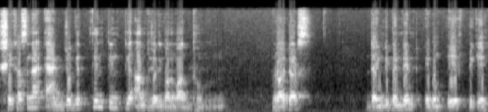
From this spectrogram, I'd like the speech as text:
শেখ হাসিনা একযোগে তিন তিনটি আন্তর্জাতিক গণমাধ্যম, রয়টার্স, দ্য ইন্ডিপেন্ডেন্ট এবং এফপিকে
